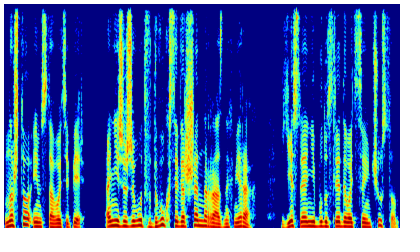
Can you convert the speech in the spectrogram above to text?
Но что им с того теперь? Они же живут в двух совершенно разных мирах. Если они будут следовать своим чувствам,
